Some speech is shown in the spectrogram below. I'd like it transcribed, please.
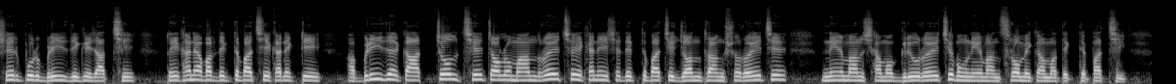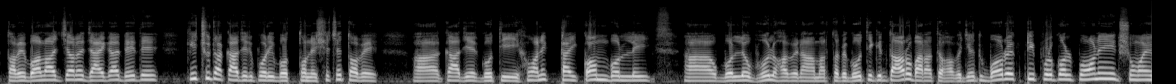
শেরপুর ব্রিজ দিকে যাচ্ছি। তো এখানে আবার দেখতে পাচ্ছি এখানে একটি ব্রিজের কাজ চলছে, চলমান রয়েছে। এখানে এসে দেখতে পাচ্ছি যন্ত্রাংশ রয়েছে, নির্মাণ সামগ্রীও রয়েছে এবং নির্মাণ শ্রমিক আমরা দেখতে পাচ্ছি। তবে বলা চলে জায়গা ভেদে কিছুটা কাজের পরিবর্তন এসেছে, তবে কাজের গতি অনেকটাই কম বললেই বললেও ভুল হবে না আমার। তবে গতি কিন্তু আরও বাড়াতে হবে, যেহেতু বড় একটি প্রকল্প অনেক সময়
